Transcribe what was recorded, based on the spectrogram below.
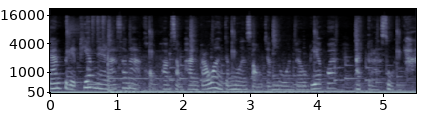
การเปรียบเทียบในลักษณะของความสัมพันธ์ระหว่างจำนวน 2จำนวน เราเรียกว่าอัตราส่วนค่ะ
